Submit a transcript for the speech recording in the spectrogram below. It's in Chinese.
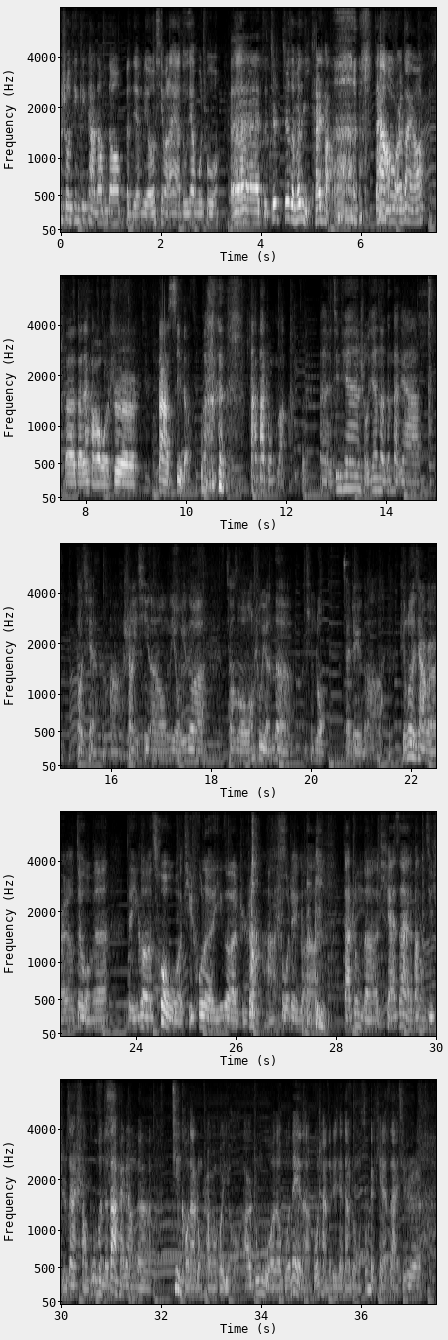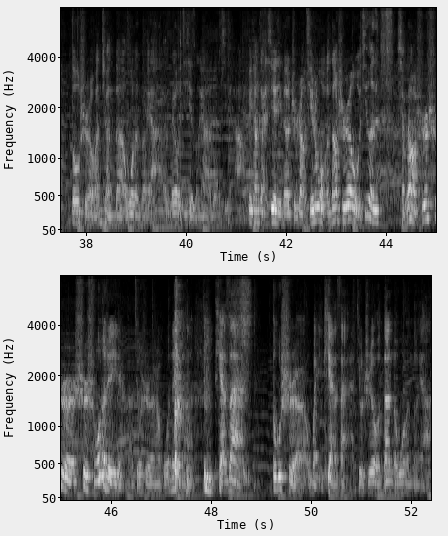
迎收听《K 卡叨不叨》，本节目由喜马拉雅独家播出。哎哎哎，今今怎么你开场？大家好，我是大姚，呃，大家好，我是大 C 的。大大种子。对，呃，今天首先呢，跟大家道歉啊。上一期呢，我们有一个叫做王淑媛的听众，在这个评论下边儿对我们的一个错误提出了一个指正啊，说这个大众的 TSI 的发动机只在少部分的大排量的进口大众上面会有，而中国的国内的国产的这些大众所谓 TSI 其实都是完全的涡轮增压，没有机械增压的东西啊。非常感谢你的指正。其实我们当时我记得小白老师是是说了这一点的，就是国内的 TSI 都是伪 TSI，就只有单的涡轮增压。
